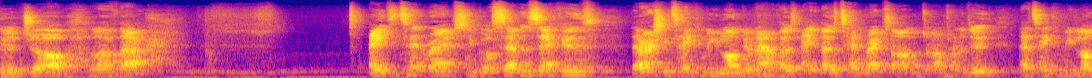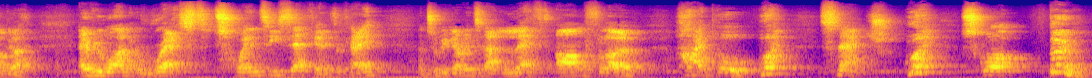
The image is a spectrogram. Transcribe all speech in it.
Good job, love that. Eight to 10 reps, you've got seven seconds. They're actually taking me longer now. Those eight, those 10 reps that I'm, I'm trying to do, they're taking me longer. Everyone rest 20 seconds, okay? Until we go into that left arm flow. High pull, snatch, squat, boom,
